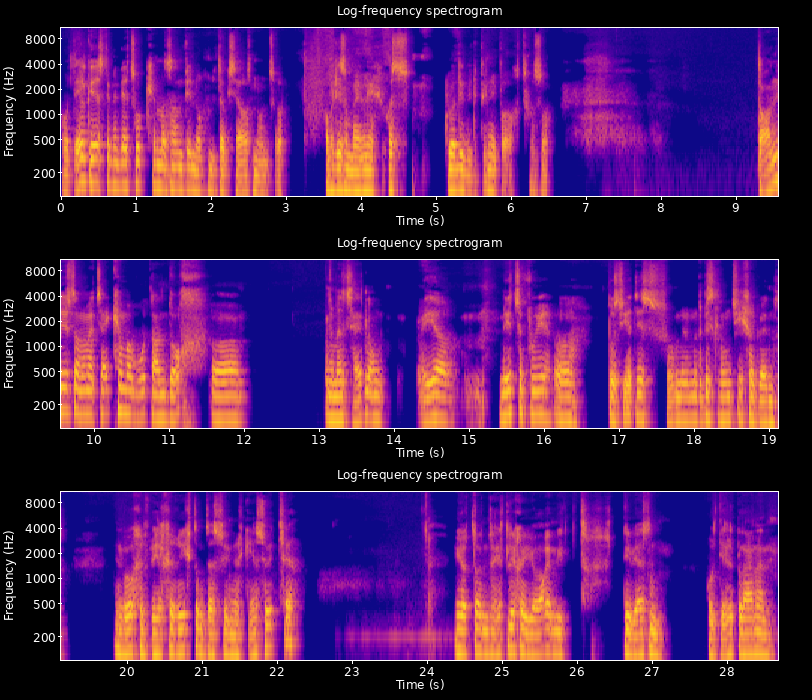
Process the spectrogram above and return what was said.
Hotelgäste, wenn die zurückkommen sind, wir Nachmittagshausen und so. Aber das haben wir eigentlich alles gut über die Bühne gebracht. Also, dann ist dann einmal Zeit gekommen, wo dann doch äh, eine Zeit lang eher nicht so viel äh, passiert ist und wir ein bisschen unsicher gewesen, in welche Richtung das eigentlich gehen sollte. Ich habe dann etliche Jahre mit diversen Hotelplanern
